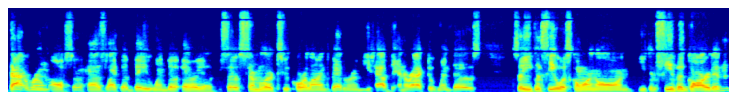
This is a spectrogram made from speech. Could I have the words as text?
that room also has like a bay window area. So similar to Coraline's bedroom, you have the interactive windows, so you can see what's going on. You can see the garden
